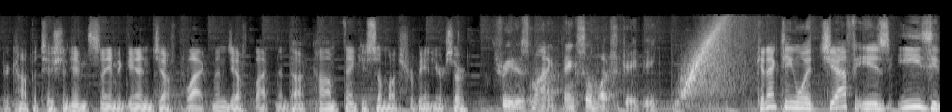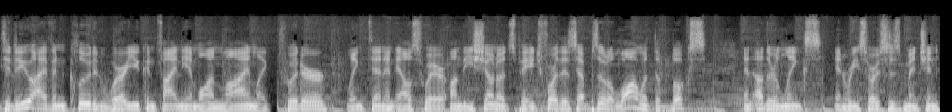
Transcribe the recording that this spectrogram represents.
your competition. His name again, Jeff Blackman, jeffblackman.com. Thank you so much for being here, sir. Treat is mine. Thanks so much, JB. Connecting with Jeff is easy to do. I've included where you can find him online, like Twitter, LinkedIn, and elsewhere on the show notes page for this episode, along with the books and other links and resources mentioned.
